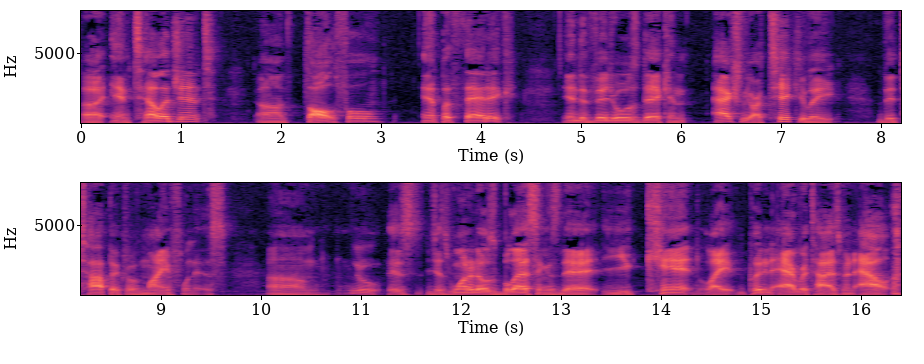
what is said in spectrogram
uh, intelligent, uh, thoughtful, empathetic individuals that can actually articulate the topic of mindfulness. Um, it's just one of those blessings that you can't like put an advertisement out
